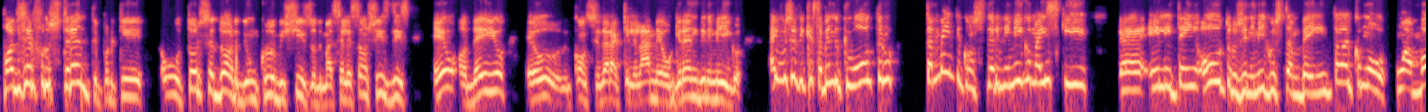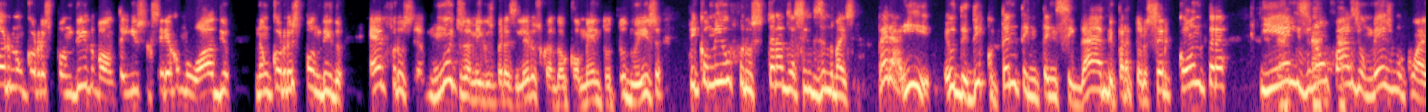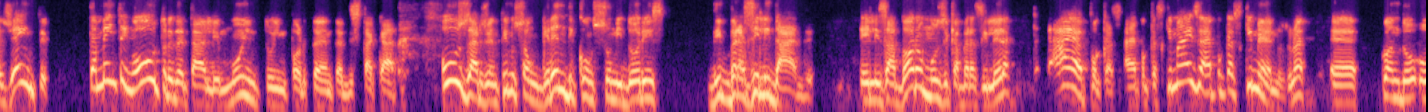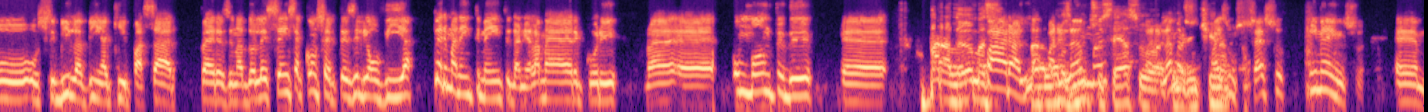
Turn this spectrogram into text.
pode ser frustrante, porque o torcedor de um clube X ou de uma seleção X diz: Eu odeio, eu considero aquele lá meu grande inimigo. Aí você fica sabendo que o outro também te considera inimigo, mas que é, ele tem outros inimigos também. Então é como um amor não correspondido. Bom, tem isso que seria como o ódio não correspondido é muitos amigos brasileiros, quando eu comento tudo isso, ficam meio frustrados assim, dizendo: Mas peraí, eu dedico tanta intensidade para torcer contra e eles não fazem o mesmo com a gente. Também tem outro detalhe muito importante a destacar: os argentinos são grandes consumidores de brasilidade. Eles adoram música brasileira. Há épocas, há épocas que mais, há épocas que menos. Né? É, quando o, o Sibila vinha aqui passar férias na adolescência, com certeza ele ouvia permanentemente Daniela Mercury, né, é, um monte de. É, Paralamas, Paralamas, Paralamas, muito sucesso Paralamas faz um sucesso imenso. É,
